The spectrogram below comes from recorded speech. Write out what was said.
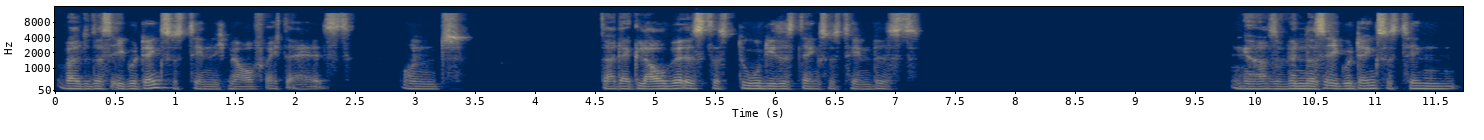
weil du das Ego-Denksystem nicht mehr aufrechterhältst. Und da der Glaube ist, dass du dieses Denksystem bist. Ja, also wenn das Ego-Denksystem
